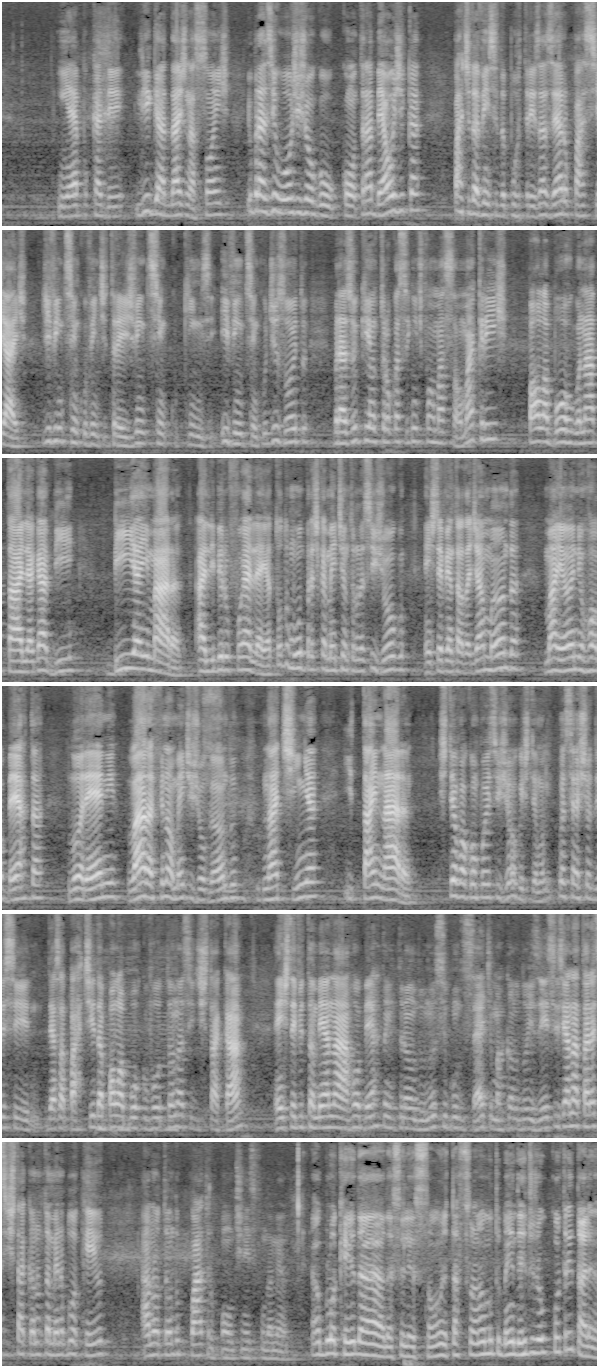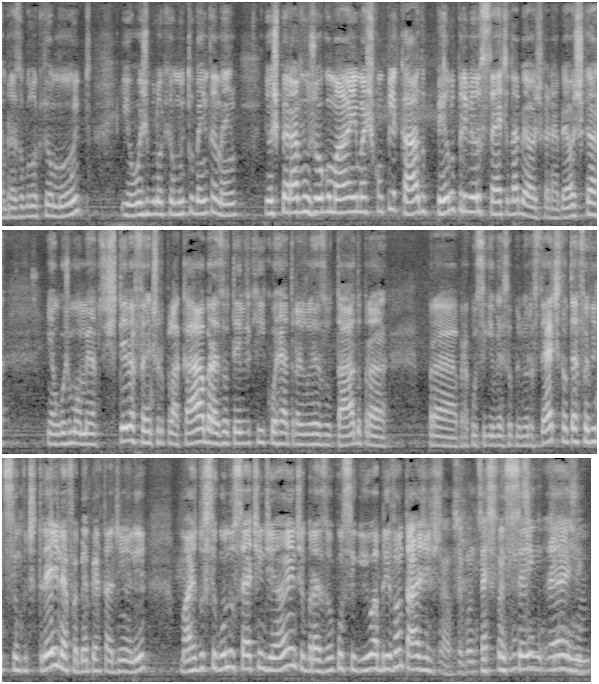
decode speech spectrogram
em época de Liga das Nações. E o Brasil hoje jogou contra a Bélgica, partida vencida por 3 a 0, parciais de 25-23, 25-15 e 25-18. Brasil que entrou com a seguinte formação: Macris, Paula Borgo, Natália, Gabi, Bia e Mara. A líbero foi a Leia. Todo mundo praticamente entrou nesse jogo. A gente teve a entrada de Amanda, Maiane, Roberta, Lorene, Lara finalmente jogando, Natinha e Tainara. Estevão acompanhou esse jogo, Estevão. O que você achou desse, dessa partida? A Paula Borgo voltando a se destacar. A gente teve também a Ana Roberta entrando no segundo set, marcando dois esses, e a Natália se destacando também no bloqueio, anotando quatro pontos nesse fundamento. É o bloqueio da, da seleção, está funcionando muito bem desde o jogo contra a Itália. Né? O Brasil bloqueou muito e hoje bloqueou muito bem também. Eu esperava um jogo mais, mais complicado pelo primeiro set da Bélgica. Né? A Bélgica, em alguns momentos, esteve à frente do placar, o Brasil teve que correr atrás do resultado para para conseguir vencer o primeiro set. Então até foi 25 de 3, né? Foi bem apertadinho ali. Mas do segundo set em diante, o Brasil conseguiu abrir vantagens. Não, o segundo set foi 25 é, em,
